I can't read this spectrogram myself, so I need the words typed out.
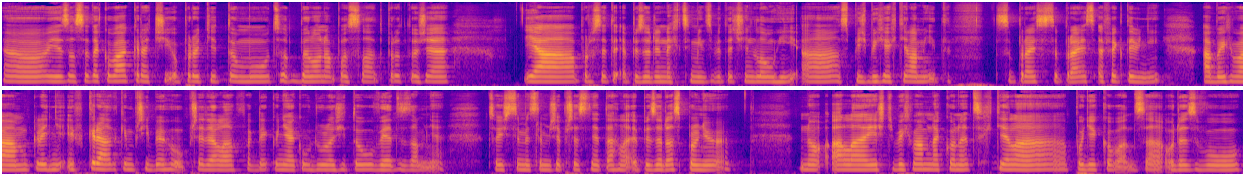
eh, je zase taková kratší oproti tomu, co bylo naposled, protože já prostě ty epizody nechci mít zbytečně dlouhý a spíš bych je chtěla mít surprise, surprise, efektivní, abych vám klidně i v krátkém příběhu předala fakt jako nějakou důležitou věc za mě, což si myslím, že přesně tahle epizoda splňuje. No ale ještě bych vám nakonec chtěla poděkovat za odezvu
